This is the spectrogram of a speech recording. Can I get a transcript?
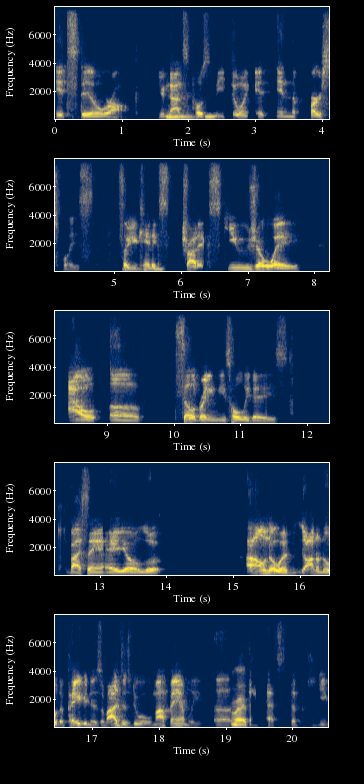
it's still wrong you're not mm-hmm. supposed to be doing it in the first place so you can't ex- mm-hmm. try to excuse your way out of celebrating these holy days by saying hey yo look i don't know what i don't know the paganism i just do it with my family uh, right. that's the you,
